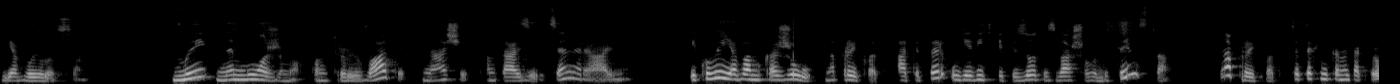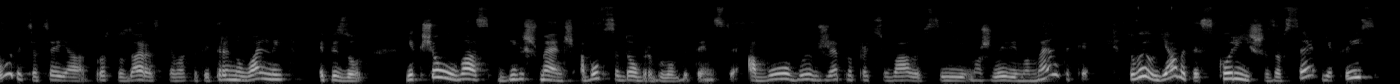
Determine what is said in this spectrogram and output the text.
явилося. Ми не можемо контролювати наші фантазії, це нереально. І коли я вам кажу, наприклад, а тепер уявіть епізоди з вашого дитинства, наприклад, ця техніка не так проводиться, це я просто зараз для вас такий тренувальний епізод. Якщо у вас більш-менш або все добре було в дитинстві, або ви вже пропрацювали всі можливі моментики, то ви уявите скоріше за все якийсь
